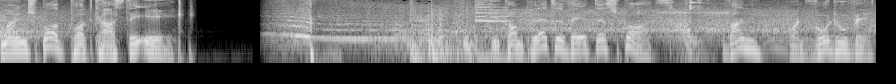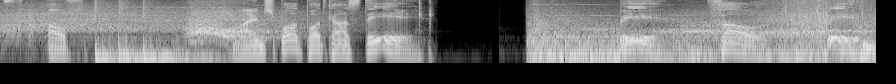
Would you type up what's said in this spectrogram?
meinsportpodcast.de. Die komplette Welt des Sports. Wann und wo du willst. Auf meinsportpodcast.de. BV Beben.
